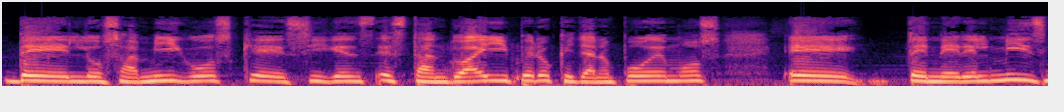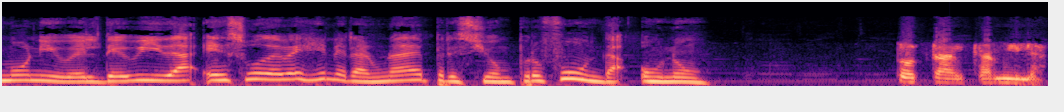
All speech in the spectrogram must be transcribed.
de los amigos que siguen estando ahí, pero que ya no podemos eh, tener el mismo nivel de vida. ¿Eso debe generar una depresión profunda o no? Total, Camila.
